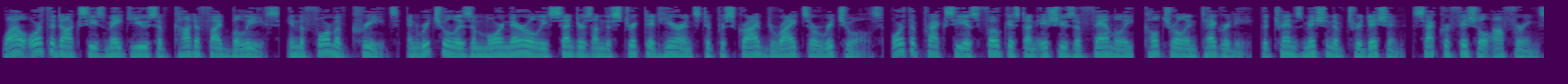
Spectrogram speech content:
while orthodoxies make use of codified beliefs, in the form of creeds, and ritualism more narrowly centers on the strict adherence to prescribed rites or rituals, orthopraxy is focused on issues of family, cultural integrity, the transmission of tradition, sacrificial offerings,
